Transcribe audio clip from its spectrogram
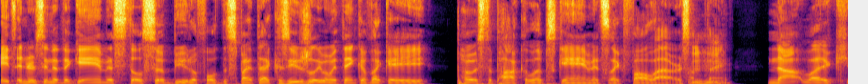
it's interesting that the game is still so beautiful despite that. Because usually when we think of like a post-apocalypse game, it's like Fallout or something, not like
